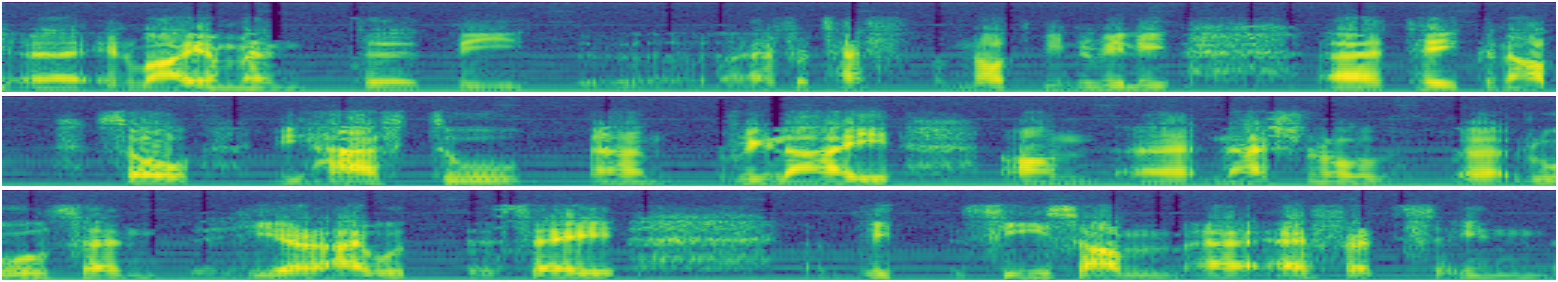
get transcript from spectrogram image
uh, environment, uh, the uh, efforts have not been really taken up. So we have to um, rely on national rules, and here I would say we see some uh, efforts in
